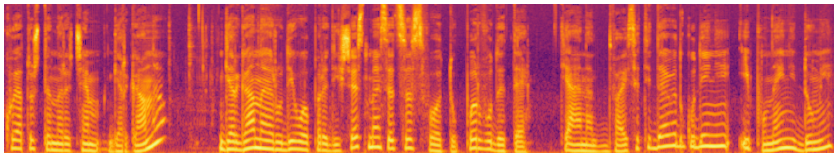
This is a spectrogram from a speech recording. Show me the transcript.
която ще наречем Гергана. Гергана е родила преди 6 месеца своето първо дете. Тя е на 29 години и по нейни думи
